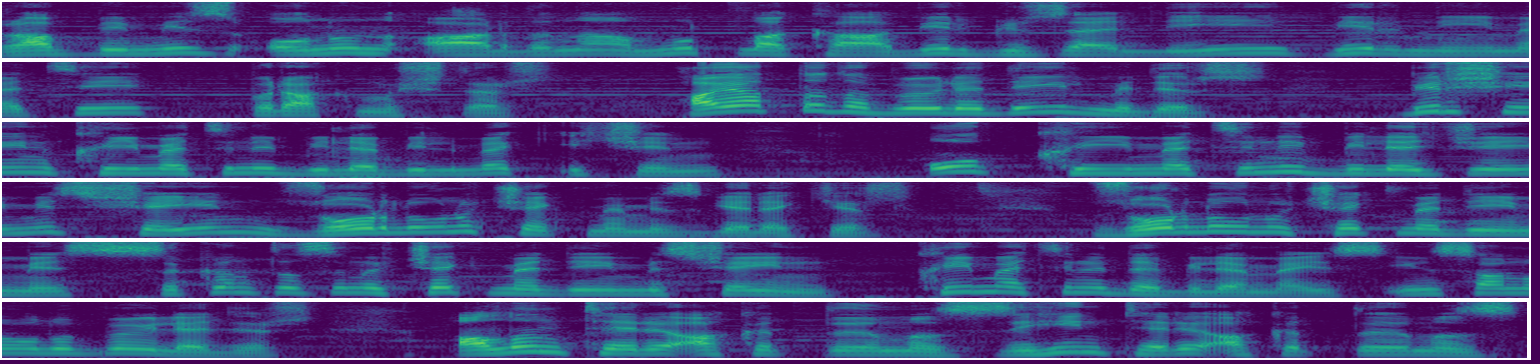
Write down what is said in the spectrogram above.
Rabbimiz onun ardına mutlaka bir güzelliği, bir nimeti bırakmıştır. Hayatta da böyle değil midir? Bir şeyin kıymetini bilebilmek için o kıymetini bileceğimiz şeyin zorluğunu çekmemiz gerekir. Zorluğunu çekmediğimiz, sıkıntısını çekmediğimiz şeyin kıymetini de bilemeyiz. İnsanoğlu böyledir. Alın teri akıttığımız, zihin teri akıttığımız,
